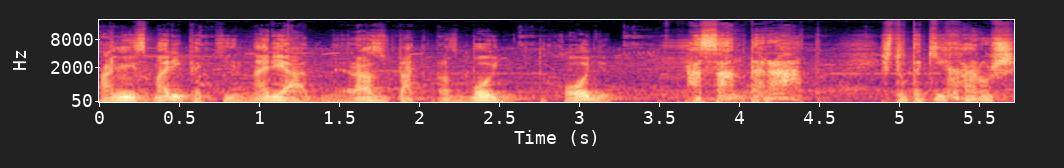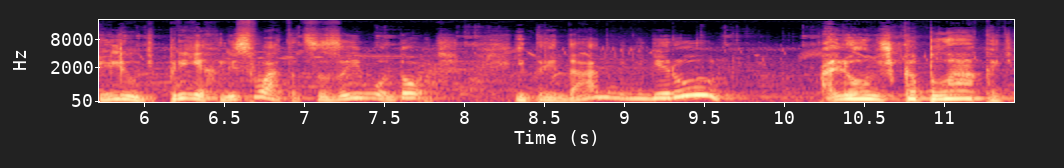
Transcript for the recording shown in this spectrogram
«Они, смотри, какие нарядные, разве так разбойники-то ходят?» А сам-то рад, что такие хорошие люди приехали свататься за его дочь. И приданого не берут. Аленушка плакать,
